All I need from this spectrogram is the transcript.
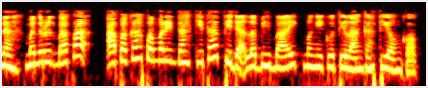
Nah, menurut Bapak, apakah pemerintah kita tidak lebih baik mengikuti langkah Tiongkok?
